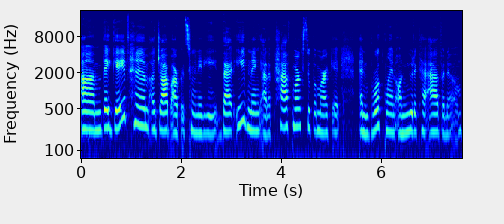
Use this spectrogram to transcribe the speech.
um, they gave him a job opportunity that evening at a Pathmark supermarket in Brooklyn on Utica Avenue.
